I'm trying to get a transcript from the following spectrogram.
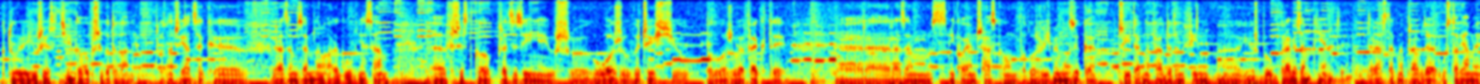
który już jest dźwiękowo przygotowany. To znaczy Jacek e, razem ze mną, ale głównie sam, e, wszystko precyzyjnie już e, ułożył, wyczyścił, podłożył efekty. Razem z Mikołajem Trzaską podłożyliśmy muzykę, czyli tak naprawdę ten film już był prawie zamknięty. Teraz tak naprawdę ustawiamy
